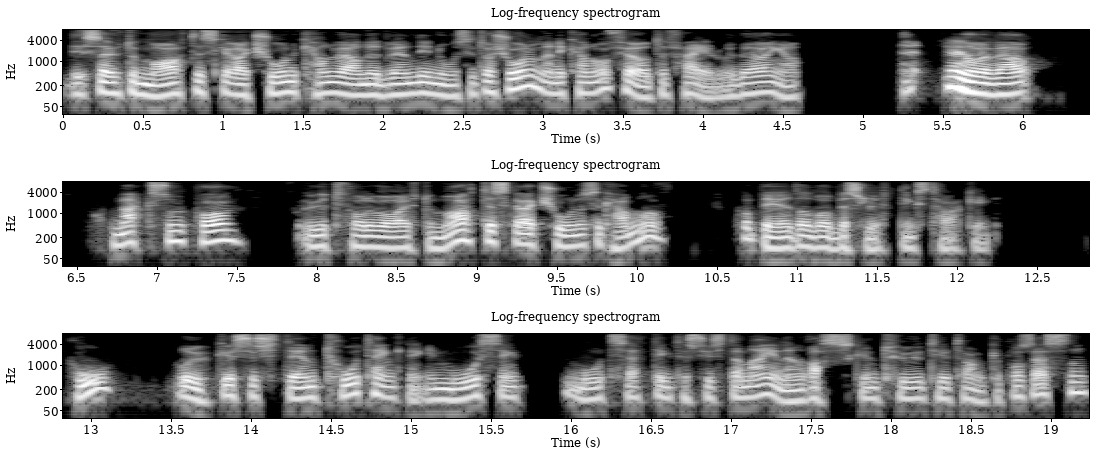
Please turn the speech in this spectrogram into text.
Disse automatiske reaksjonene kan være nødvendige i noen situasjoner, men de kan også føre til feilvurderinger. Når vi være oppmerksom på å utfordre våre automatiske reaksjoner, så kan vi forbedre vår beslutningstaking. To, bruke system 2-tenkning i motsetning til system 1, den raske, intuitive tankeprosessen.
